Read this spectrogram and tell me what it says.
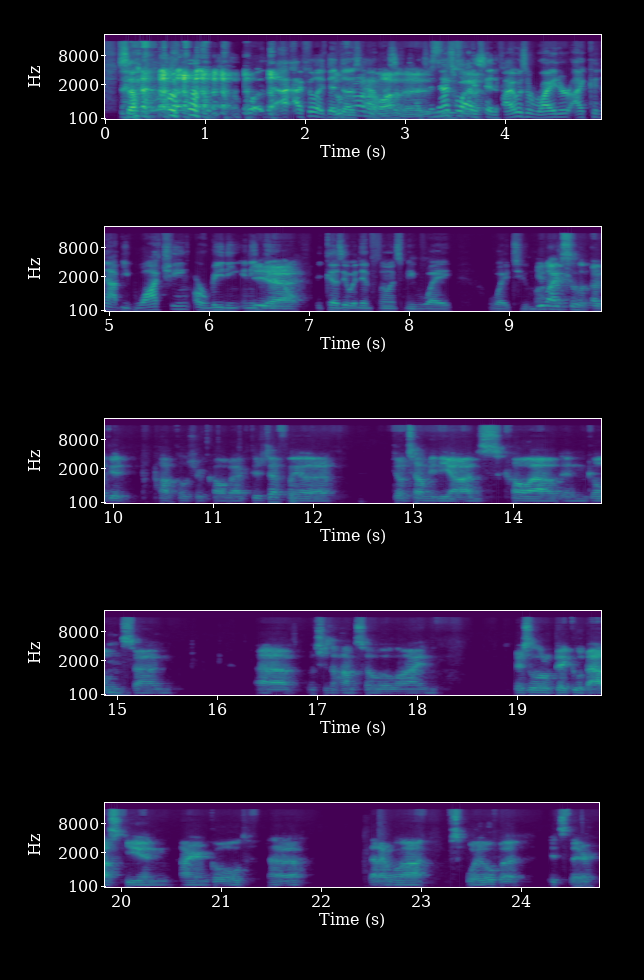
so well, I I feel like that Those does are a happen lot of sometimes. those. and that's There's why I a- said if I was a writer, I could not be watching or reading anything Yeah. because it would influence me way, way too much. He likes a, a good pop culture callback. There's definitely a "Don't Tell Me the Odds" call out in Golden Mm. Sun, uh, which is a Han Solo line. There's a little Big Lebowski in Iron Gold uh, that I will not spoil, but it's there.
